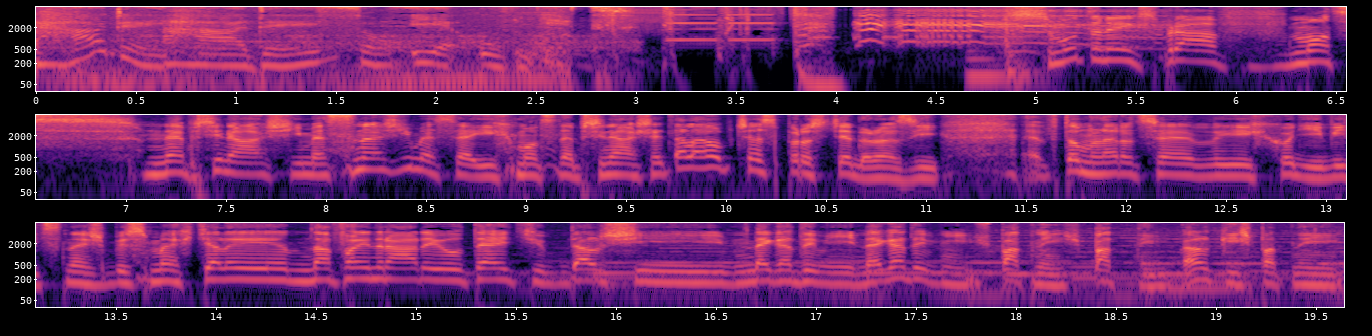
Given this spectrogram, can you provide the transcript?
Hádej, hádej, co je uvnitř. Smutných zpráv moc nepřinášíme, snažíme se jich moc nepřinášet, ale občas prostě dorazí. V tomhle roce jich chodí víc, než bychom chtěli. Na Fine Rádiu teď další negativní, negativní, špatný, špatný, velký špatný.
